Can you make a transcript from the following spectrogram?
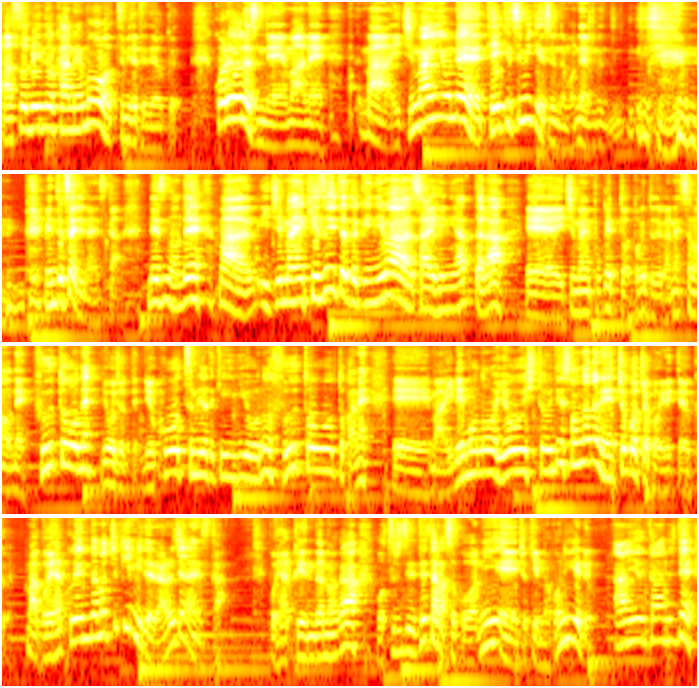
遊びの金も積み立てておく。これをですね、まあね、まあ1万円をね、定期積み金するのもね、めんどくさいじゃないですか。ですので、まあ1万円気づいた時には財布にあったら、えー、1万円ポケット、ポケットというかね、そのね、封筒をね、用意しとって、旅行積み立て金用の封筒とかね、えー、まあ入れ物を用意しておいて、その中にね、ちょこちょこ入れておく。まあ500円玉貯金みたいなのあるじゃないですか。500円玉がお釣りで出たらそこに、えー、貯金箱に入れる。ああいう感じで、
